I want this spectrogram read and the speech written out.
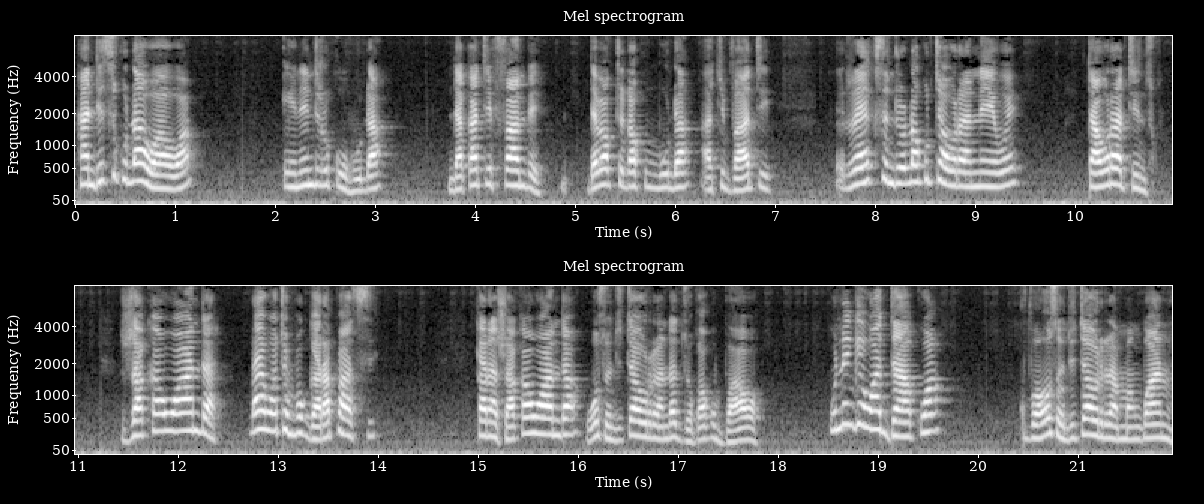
Handisi kuda hwawa ini ndiri kuhuda ndakati fambe ndava kutoda kubuda achibva ati rex ndinoda kutaura newe. Taura tinzwi. Zvakawanda dai watombogara pasi. Kana zvakawanda wozonditaurira ndadzoka kubhawa unenge wadhakwa? Kubva wozonditaurira mangwana.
